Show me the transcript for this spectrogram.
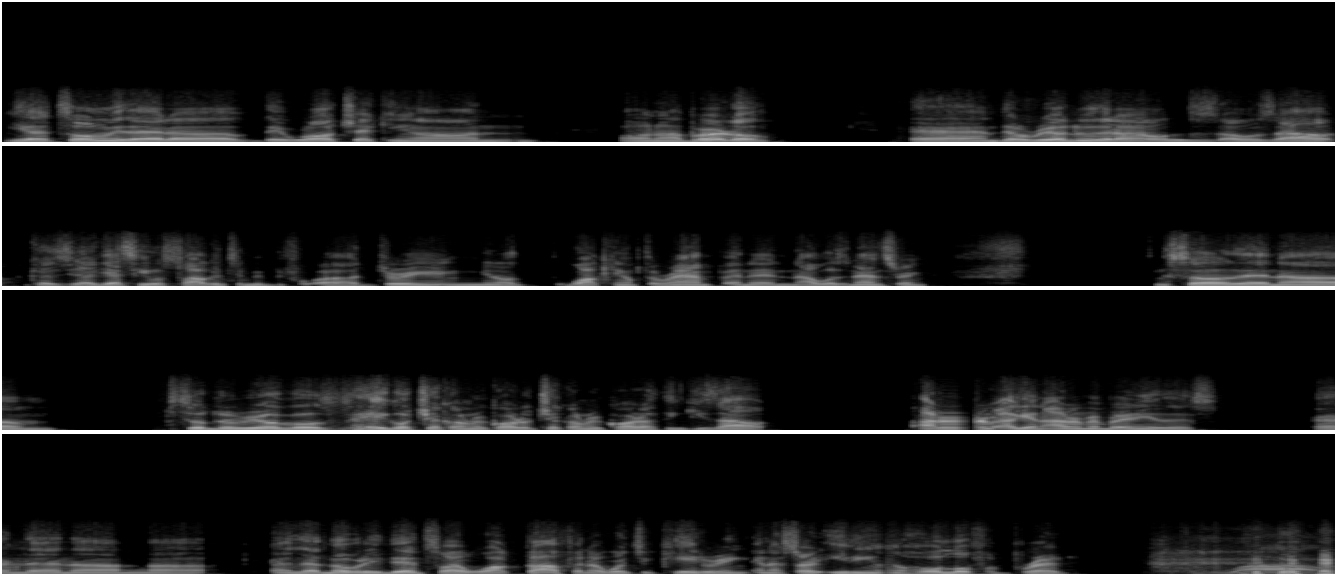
Yeah, told me that uh they were all checking on on Alberto, and Del Rio knew that I was I was out because I guess he was talking to me before uh, during you know walking up the ramp, and then I wasn't answering. So then um, so Del Rio goes, "Hey, go check on Ricardo. Check on Ricardo. I think he's out." I don't again. I don't remember any of this and then uh, and then nobody did. So I walked off and I went to catering and I started eating a whole loaf of bread. Wow.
